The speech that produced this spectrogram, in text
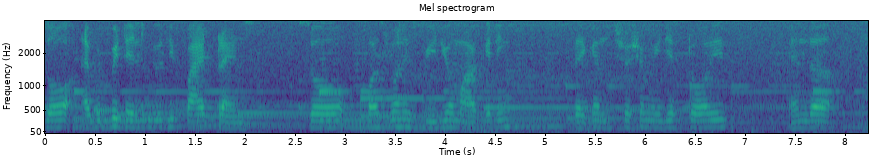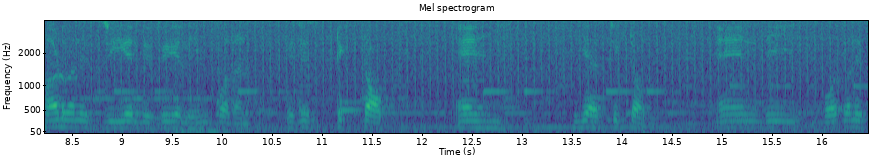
So I would be telling you the five trends. So first one is video marketing, second social media stories, and the third one is really really important, which is TikTok, and yes TikTok, and the fourth one is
